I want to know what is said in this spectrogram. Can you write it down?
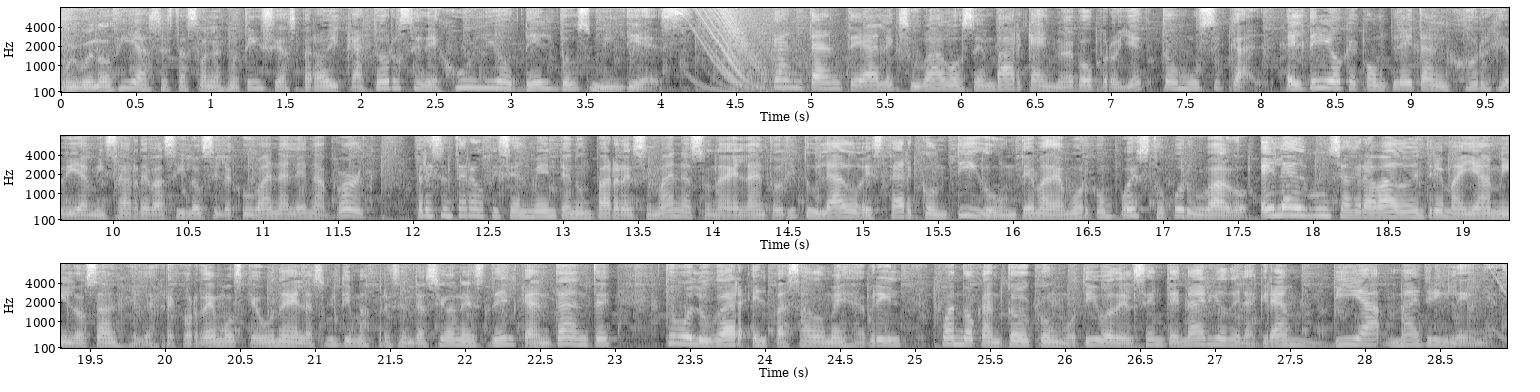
Muy buenos días, estas son las noticias para hoy 14 de julio del 2010. Cantante Alex Ubago se embarca en nuevo proyecto musical. El trío que completan Jorge Villamizar de Basilos y la cubana Lena Burke presentará oficialmente en un par de semanas un adelanto titulado Estar Contigo, un tema de amor compuesto por Ubago. El álbum se ha grabado entre Miami y Los Ángeles. Recordemos que una de las últimas presentaciones del cantante tuvo lugar el pasado mes de abril cuando cantó con motivo del centenario de la Gran Vía Madrileña.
